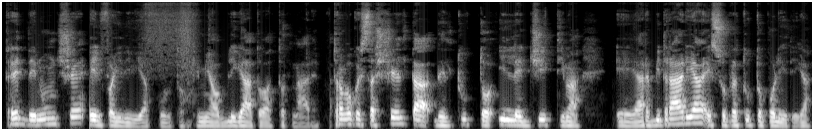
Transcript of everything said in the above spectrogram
tre denunce e il foglio di via, appunto, che mi ha obbligato a tornare. Trovo questa scelta del tutto illegittima e arbitraria e soprattutto politica.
